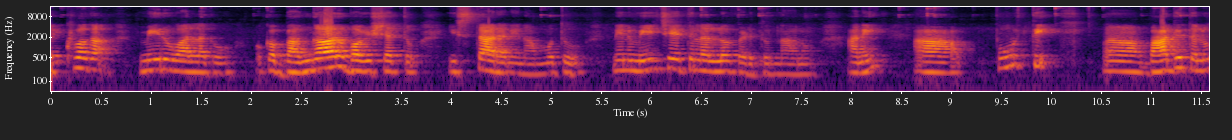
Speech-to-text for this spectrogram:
ఎక్కువగా మీరు వాళ్ళకు ఒక బంగారు భవిష్యత్తు ఇస్తారని నమ్ముతూ నేను మీ చేతులలో పెడుతున్నాను అని ఆ, పూర్తి బాధ్యతలు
